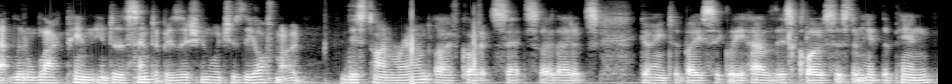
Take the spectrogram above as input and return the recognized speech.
that little black pin into the center position which is the off mode. This time around I've got it set so that it's going to basically have this closest and hit the pin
